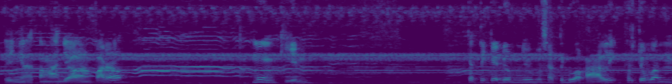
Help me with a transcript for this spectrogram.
dia nyerah tengah jalan padahal mungkin ketika dia mencoba satu dua kali percobaan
